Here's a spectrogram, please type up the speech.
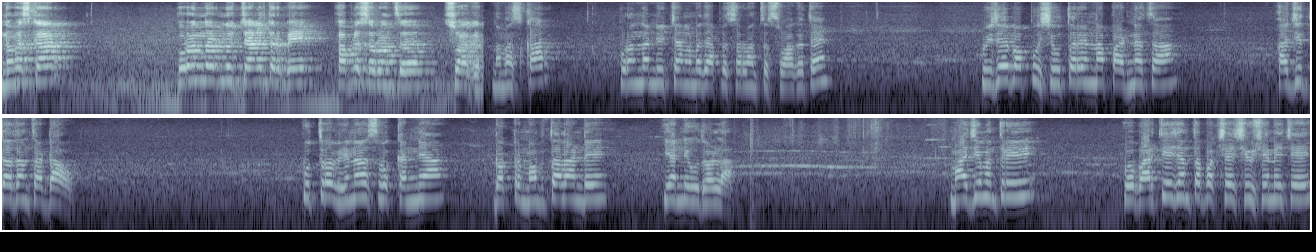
नमस्कार. पुरंदर न्यूज चॅनलतर्फे आपलं सर्वांचं स्वागत. नमस्कार. पुरंदर न्यूज चॅनलमध्ये आपलं सर्वांचं स्वागत आहे. विजय बाप्पू शिवतरेंना पाडण्याचा अजितदादांचा डाव. पुत्र व्हिनस व कन्या डॉक्टर ममता लांडे यांनी उधळला. माजी मंत्री व भारतीय जनता पक्ष शिवसेनेचे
